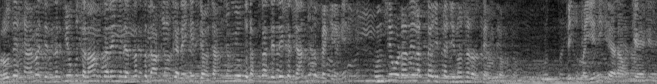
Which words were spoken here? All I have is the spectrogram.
روز قیامت جنتیوں کو سلام کریں گے، جنت کو داخل کریں گے، جہنمیوں کو دھکا دے دے کر جہنم میں پھینکیں گے۔ ان سے وہ ڈر نہیں لگتا جتنا جنوں سے ڈرتے ہیں ہم لوگ۔ لیکن میں یہ نہیں کہہ رہا ہوں کہ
